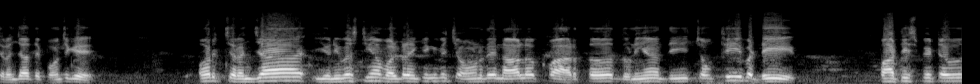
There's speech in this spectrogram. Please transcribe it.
54 ਤੇ ਪਹੁੰਚ ਗਏ। ਔਰ 54 ਯੂਨੀਵਰਸਿਟੀਆਂ ਵਰਲਡ ਰੈਂਕਿੰਗ ਵਿੱਚ ਆਉਣ ਦੇ ਨਾਲ ਭਾਰਤ ਦੁਨੀਆ ਦੀ ਚੌਥੀ ਵੱਡੀ ਪਾਰਟਿਸਿਪੇਟਿਵ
